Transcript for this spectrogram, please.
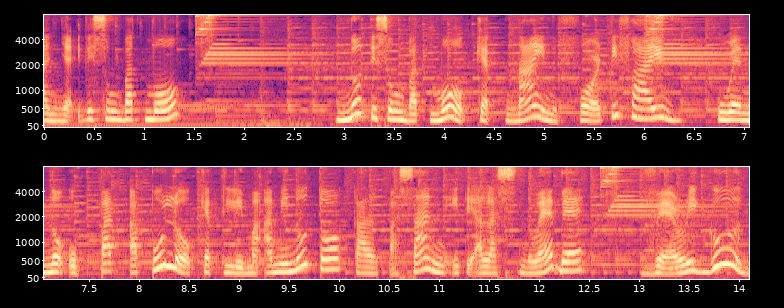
Anya iti sungbat mo? No ti sungbat mo ket 9.45 when no upat apulo ket lima a minuto kalpasan iti alas 9. Very good!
